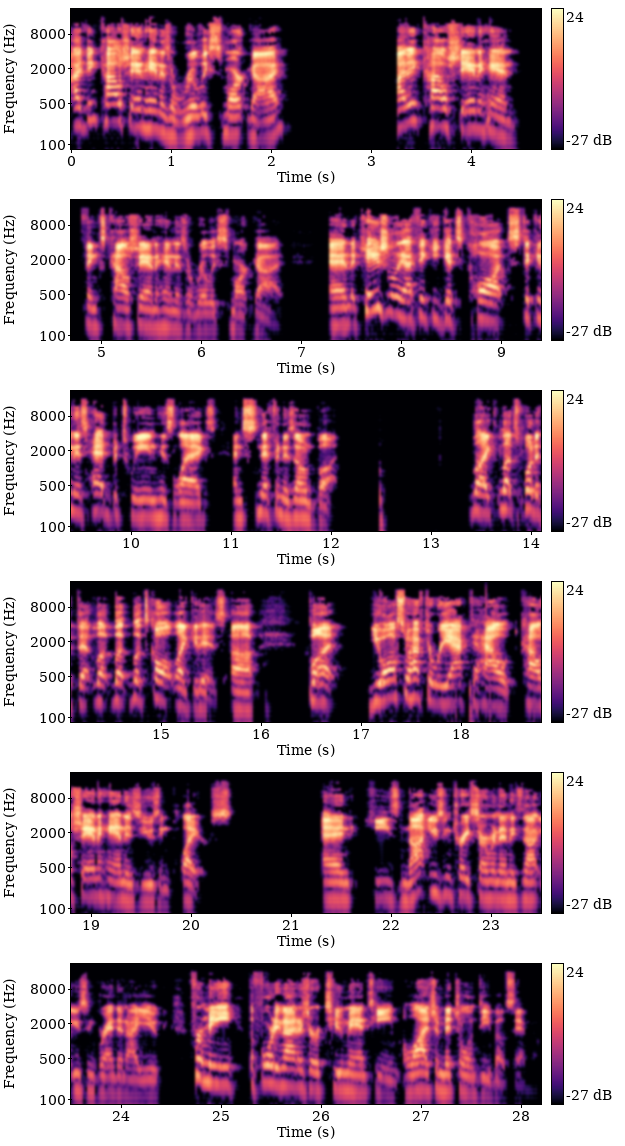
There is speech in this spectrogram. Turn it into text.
I think Kyle Shanahan is a really smart guy. I think Kyle Shanahan thinks Kyle Shanahan is a really smart guy. And occasionally I think he gets caught sticking his head between his legs and sniffing his own butt. Like let's put it that let, let, let's call it like it is. Uh, but you also have to react to how Kyle Shanahan is using players. And he's not using Trey Sermon and he's not using Brandon Aiyuk. For me, the 49ers are a two man team Elijah Mitchell and Deebo Samuel.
